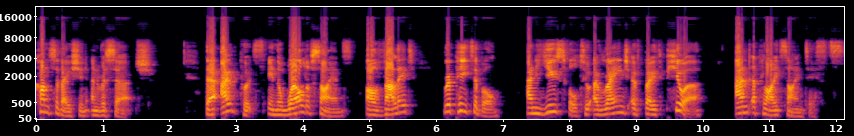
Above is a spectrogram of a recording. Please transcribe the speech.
conservation and research. Their outputs in the world of science are valid, repeatable and useful to a range of both pure and applied scientists.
